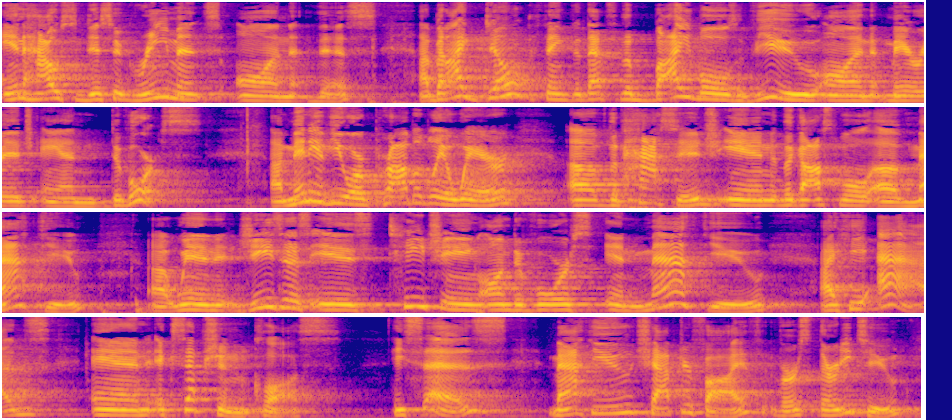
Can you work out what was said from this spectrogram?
in house disagreements on this. Uh, but I don't think that that's the Bible's view on marriage and divorce. Uh, many of you are probably aware of the passage in the Gospel of Matthew uh, when Jesus is teaching on divorce in Matthew. he adds, an exception clause. He says, Matthew chapter 5, verse 32,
